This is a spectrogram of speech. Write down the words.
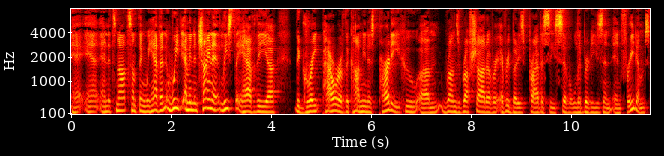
and, and it's not something we have. And we, I mean, in China, at least they have the uh, the great power of the Communist Party, who um, runs roughshod over everybody's privacy, civil liberties, and, and freedoms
